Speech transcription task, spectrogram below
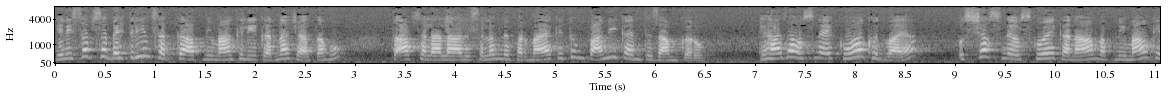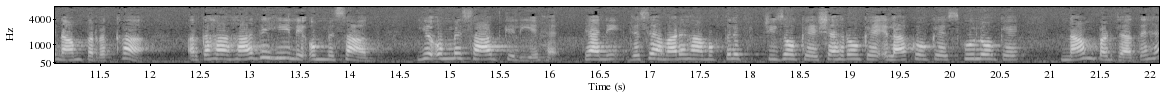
یعنی سب سے بہترین صدقہ اپنی ماں کے لیے کرنا چاہتا ہوں، تو آپ صلی اللہ علیہ وسلم نے فرمایا کہ تم پانی کا انتظام کرو۔ لہذا اس نے ایک کنواں کھدوایا، اس شخص نے اس کنویں کا نام اپنی ماں کے نام پر رکھا اور کہا، ہادی ہی لے ام سعد، یہ ام سعد کے لیے ہے. یعنی جیسے ہمارے ہاں مختلف چیزوں کے، شہروں کے، علاقوں کے اسکولوں کے نام پڑ جاتے ہیں،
